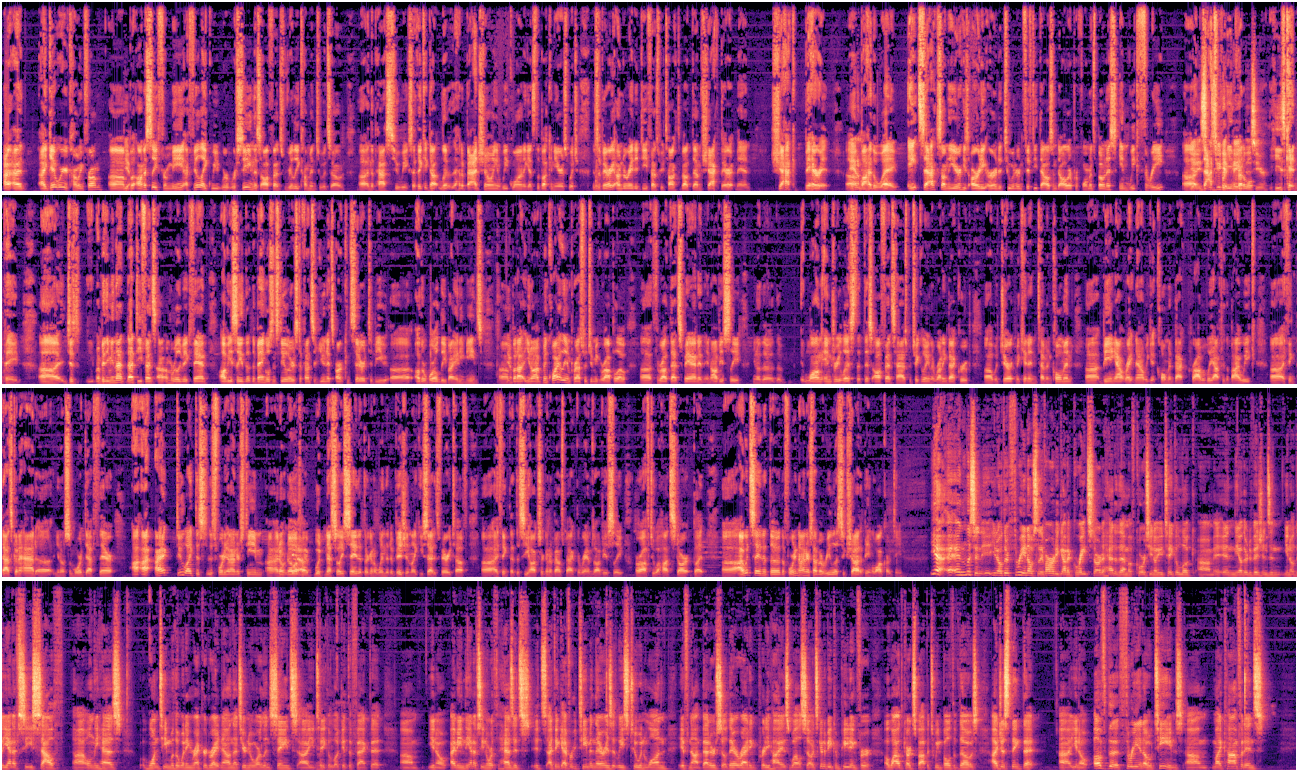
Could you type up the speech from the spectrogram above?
I, I I get where you're coming from, um, yeah. but honestly, for me, I feel like we we're, we're seeing this offense really come into its own uh, in the past two weeks. I think it got had a bad showing in Week One against the Buccaneers, which is a very underrated defense. We've talked about them. Shaq Barrett, man, Shaq Barrett. Uh, by the way, eight sacks on the year. He's already earned a two hundred fifty thousand dollar performance bonus in week three. Uh, yeah, that's pretty incredible. This year. He's getting paid. Uh, just, I mean, that that defense, I'm a really big fan. Obviously, the, the Bengals and Steelers defensive units aren't considered to be uh, otherworldly by any means. Uh, yeah. But I, you know, I've been quietly impressed with Jimmy Garoppolo uh, throughout that span, and, and, obviously, you know, the the long injury list that this offense has, particularly in the running back group, uh, with Jerick McKinnon and Tevin Coleman uh, being out right now. We get Coleman back probably after the bye week. Uh, I think that's going to add uh, you know some more depth there. I, I, do like this, this 49ers team. I don't know yeah. if I would necessarily say that they're going to win the division. Like you said, it's very tough. Uh, I think that the Seahawks are going to bounce back. The Rams, obviously, are off to a hot start. But uh, I would say that the, the 49ers have a realistic shot at being a wild card team. Yeah, and listen, you know they're three and zero, oh, so they've already got a great start ahead of them. Of course, you know you take a look um, in the other divisions, and you know the NFC South uh, only has one team with a winning record right now, and that's your New Orleans Saints. Uh, you take a mm-hmm. look at the fact that um, you know, I mean, the NFC North has its its. I think every team in there is at least two and one, if not better. So they're riding pretty high as well. So it's going to be competing for a wild card spot between both of those. I just think that, uh, you know, of the three and zero teams, um, my confidence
